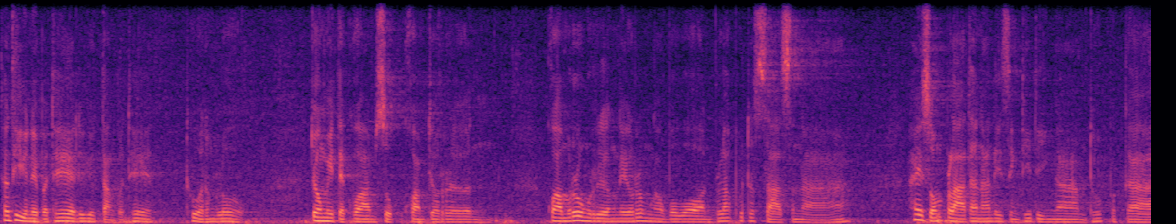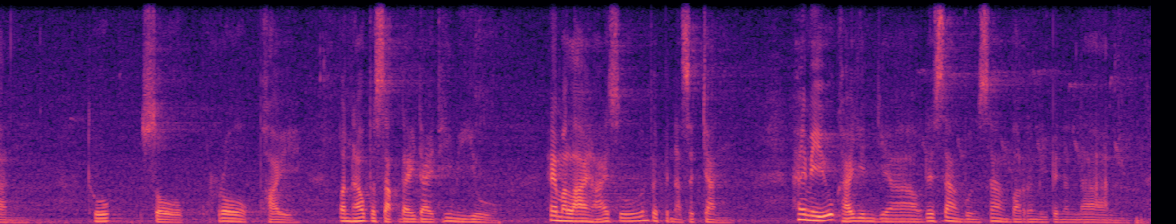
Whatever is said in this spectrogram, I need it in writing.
ทั้งที่อยู่ในประเทศหรืออยู่ต่างประเทศทั่วทั้งโลก จงมีแต่ความสุขความเจริญ ความรุ่งเรืองในร่มเงาบวรพระพุทธศาสนา ให้สมปรารถนาในสิ่งที่ดีงามทุกประการ ทุกโศก โรค ภัย ปัญหาอุปสรรคใด ๆ ที่มีอยู่ ให้มาลายหายสูญไปเป็นอัศจรรย์ให้มีอายุขายยืนยาวได้สร้างบุญสร้างบารมีเป็นนานๆ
